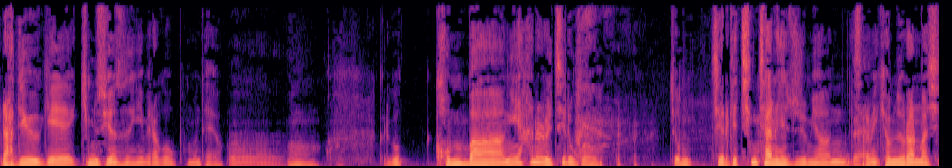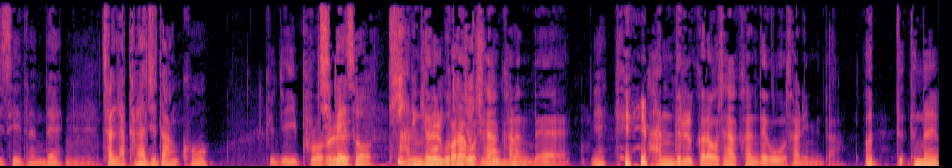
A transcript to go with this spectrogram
라디오계 김수현 선생님이라고 보면 돼요. 어, 어. 그리고 건방이 하늘을 찌르고 좀 이렇게 칭찬해 주면 네. 사람이 겸손한 맛이 있어야 되는데 음. 잘 나타나지도 않고 그 이제 이 프로를 집에서 티안 이렇게 들을 거라고 던져주고 뭐. 생각하는데 예? 안 들을 거라고 생각하는데 그 오산입니다. 어, 듣, 듣나요?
